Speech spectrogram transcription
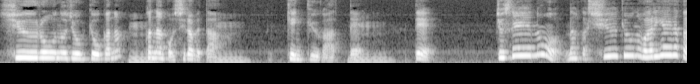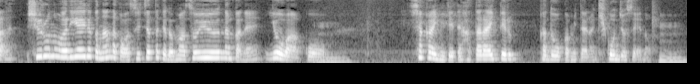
就労の状況かな、うん。かなんかを調べうたん。研究があって、うん。で女性のなんか就業の割合だか就労の割合だかなんだか忘れちゃったけどまあそういうなんかね要はこう、うん社会に出て働いてるかどうかみたいな既婚女性のうん。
